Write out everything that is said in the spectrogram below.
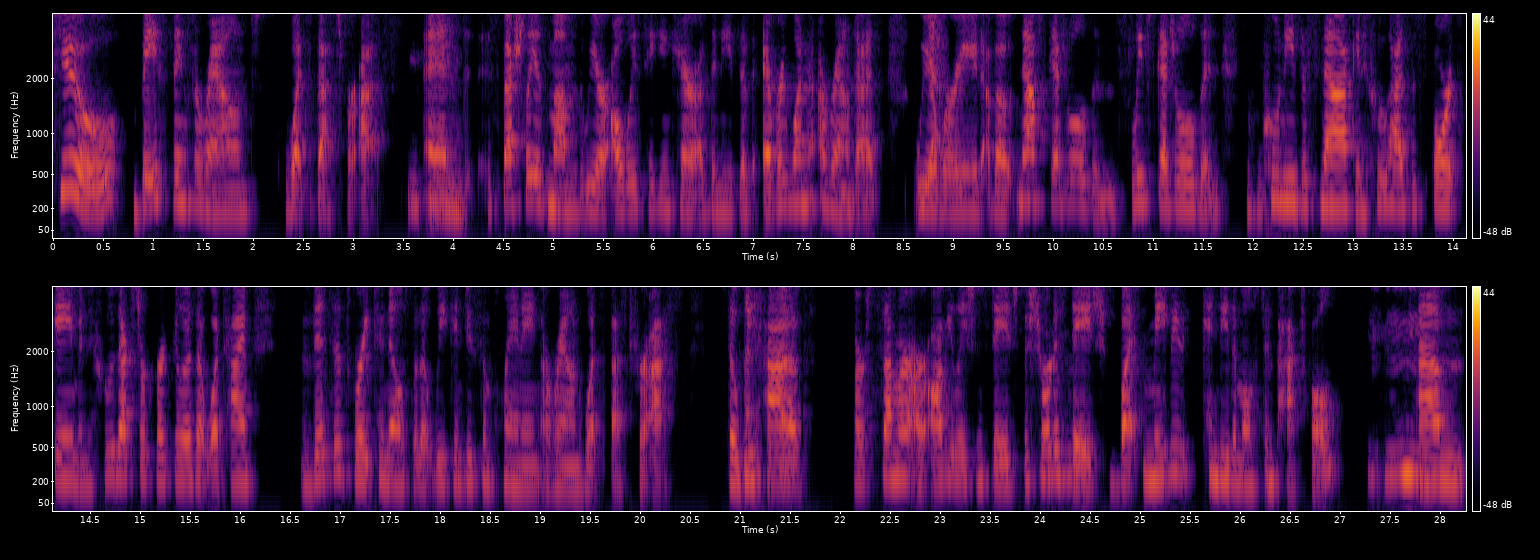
to base things around what's best for us. Mm-hmm. And especially as moms, we are always taking care of the needs of everyone around us. We yes. are worried about nap schedules and sleep schedules and who needs a snack and who has a sports game and who's extracurriculars at what time. This is great to know so that we can do some planning around what's best for us. So we 100%. have our summer, our ovulation stage, the shortest mm-hmm. stage, but maybe can be the most impactful. Mm-hmm. Um,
